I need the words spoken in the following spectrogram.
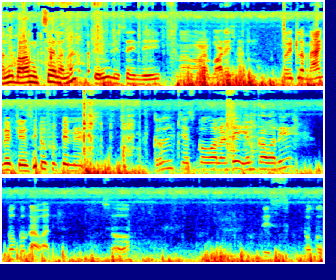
అన్ని బాగా మిక్స్ చేయాలన్నా పెరుగు మిస్ అయింది. సో ఇట్లా మ్యాగ్నెట్ చేసి టూ ఫిఫ్టీన్ మినిట్స్ గ్రిల్ చేసుకోవాలంటే ఏం కావాలి? బొగ్గు కావాలి. సో దిస్ బొగ్గు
